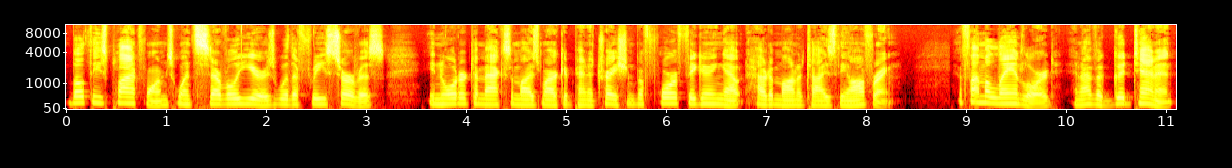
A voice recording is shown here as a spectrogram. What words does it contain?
Both these platforms went several years with a free service in order to maximize market penetration before figuring out how to monetize the offering. If I'm a landlord and I have a good tenant,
